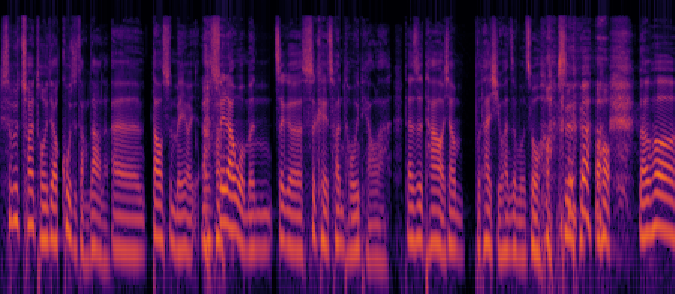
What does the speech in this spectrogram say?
是不是穿同一条裤子长大的？呃，倒是没有。虽然我们这个是可以穿同一条啦，但是他好像不太喜欢这么做。是。哦。然后，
